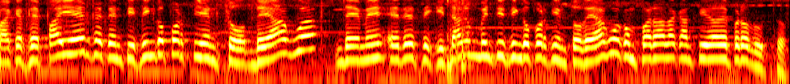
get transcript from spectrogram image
Para que sepáis el 75% de agua, de es decir, quitarle un 25% de agua comparado a la cantidad de productos.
